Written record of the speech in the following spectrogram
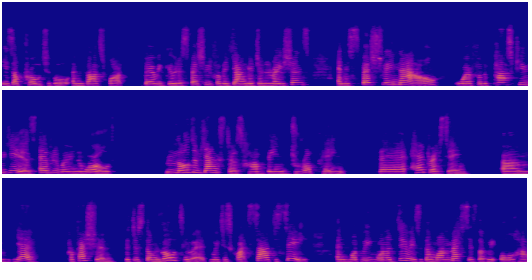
it's approachable and that's what very good especially for the younger generations and especially now where for the past few years everywhere in the world loads of youngsters have been dropping their hairdressing um yeah profession. They just don't Right. go to it which is quite sad to see. And what we want to do is then one message that we all have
